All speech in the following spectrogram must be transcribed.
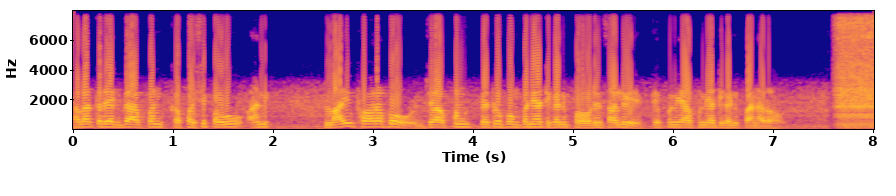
चला तर एकदा आपण कपाशी पाहू आणि लाईव्ह फवारा पाहू जे आपण पेट्रोल पंपाने या ठिकाणी फवारणी चालू आहे ते पण आपण या ठिकाणी पाहणार आहोत.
